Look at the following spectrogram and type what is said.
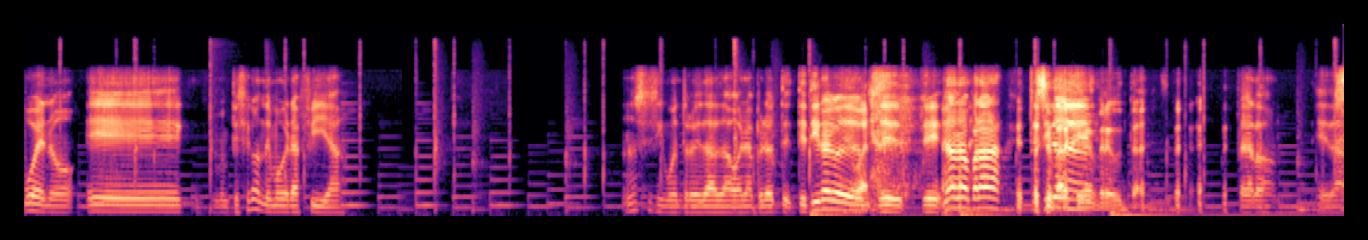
Bueno, eh, empecé con demografía. No sé si encuentro edad ahora, pero te, tiro algo de, No, no, para. Te tiro para qué me preguntas. Perdón, edad.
